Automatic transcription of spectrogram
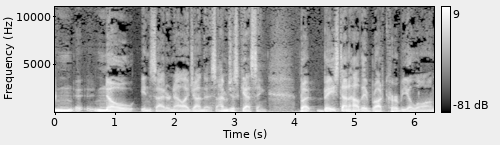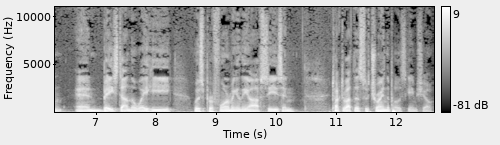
n- no insider knowledge on this. I'm just guessing. But based on how they brought Kirby along, and based on the way he was performing in the offseason, talked about this with Troy in the postgame show.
